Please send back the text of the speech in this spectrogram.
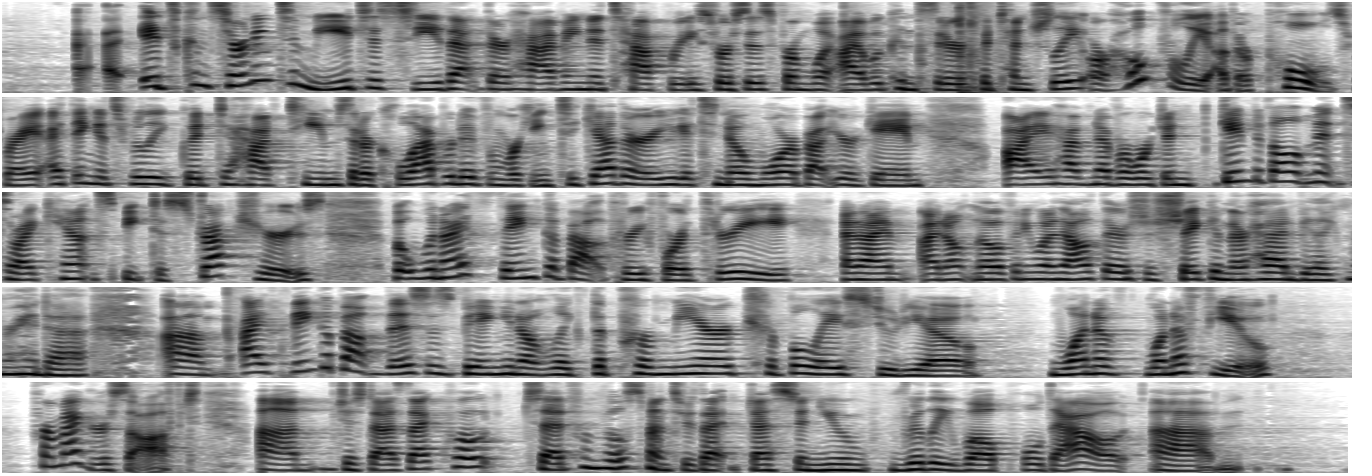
it's concerning to me to see that they're having to tap resources from what I would consider potentially or hopefully other pools, right? I think it's really good to have teams that are collaborative and working together. You get to know more about your game. I have never worked in game development, so I can't speak to structures. But when I think about 343, and I'm, I don't know if anyone out there is just shaking their head, be like, Miranda, um, I think about this as being, you know, like the premier AAA studio, one of one of few for Microsoft. Um, just as that quote said from Phil Spencer, that Dustin, you really well pulled out. Um,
